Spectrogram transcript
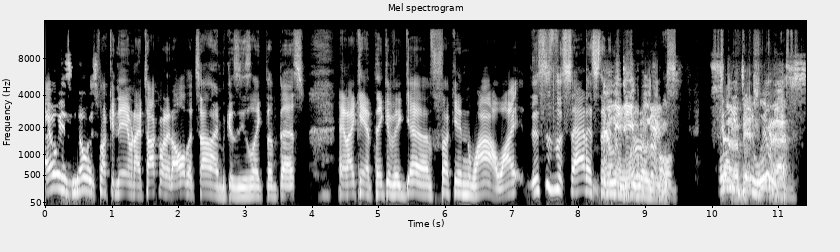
I always know his fucking name, and I talk about it all the time because he's like the best, and I can't think of it. Yeah, fucking wow! Why this is the saddest thing Billy Dee world. Williams. Son of a Billy bitch. Look at Williams. us.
